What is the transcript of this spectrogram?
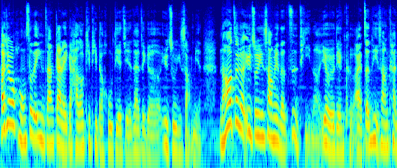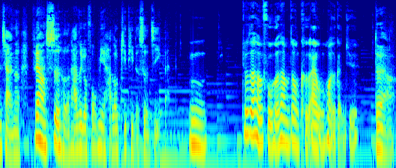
它就用红色的印章盖了一个 Hello Kitty 的蝴蝶结在这个玉珠印上面，然后这个玉珠印上面的字体呢又有点可爱，整体上看起来呢非常适合它这个封面 Hello Kitty 的设计感。嗯，就是很符合他们这种可爱文化的感觉。对啊，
